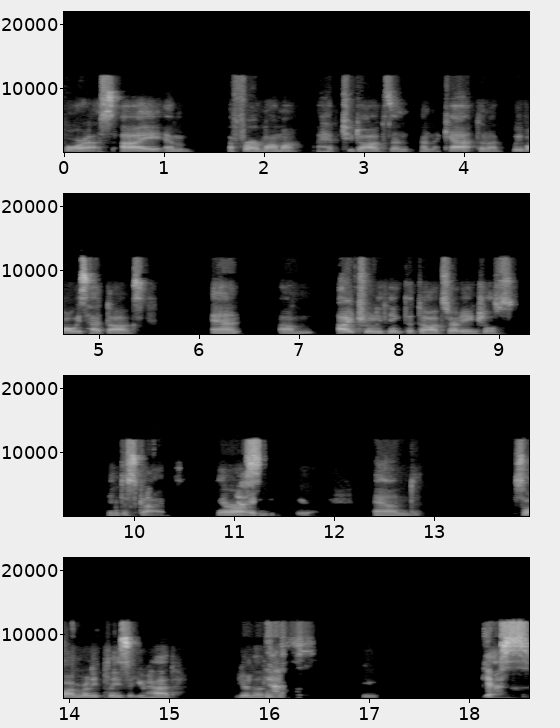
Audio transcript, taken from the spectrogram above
for us. I am a fur mama. I have two dogs and, and a cat, and I've, we've always had dogs. And um, I truly think that dogs are angels in disguise. There are yes. angels here. And so I'm really pleased that you had your little yes. Yes.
